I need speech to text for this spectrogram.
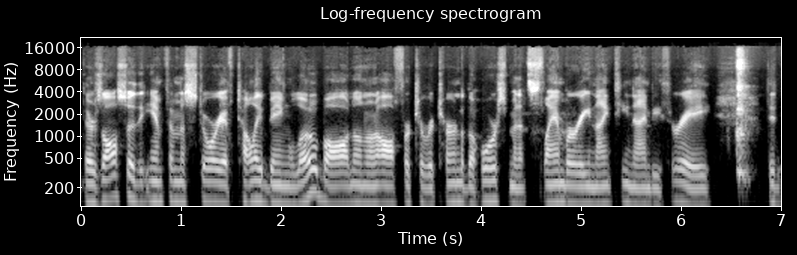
There's also the infamous story of Tully being lowballed on an offer to return to the Horsemen at Slamboree 1993. Did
